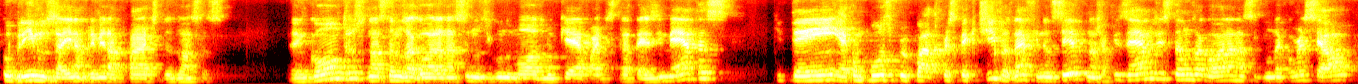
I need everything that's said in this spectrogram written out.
cobrimos aí na primeira parte dos nossos encontros, nós estamos agora no segundo módulo, que é a parte de estratégias e metas, que tem, é composto por quatro perspectivas, né? Financeiro, que nós já fizemos, e estamos agora na segunda comercial,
